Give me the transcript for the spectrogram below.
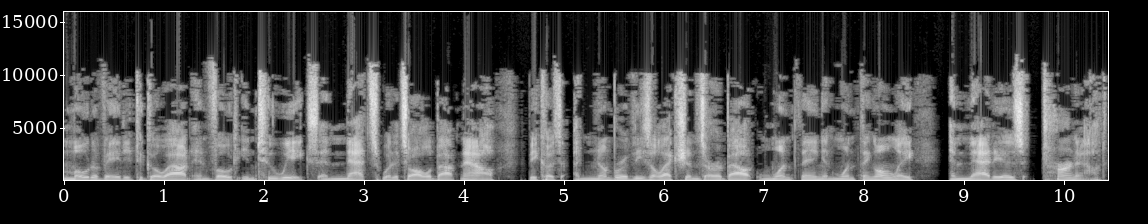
motivated to go out and vote in two weeks. And that's what it's all about now, because a number of these elections are about one thing and one thing only, and that is turnout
